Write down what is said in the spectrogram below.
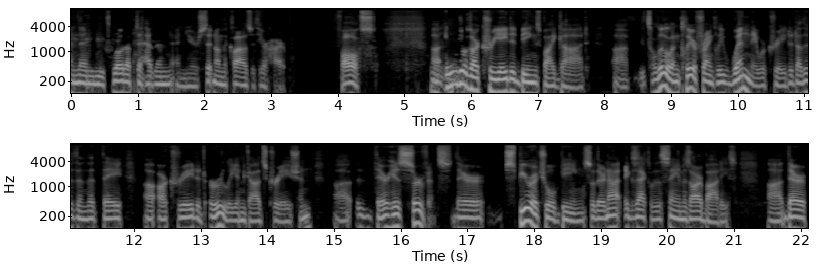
and then you float up to heaven, and you're sitting on the clouds with your harp. False. Uh, mm. Angels are created beings by God. Uh, it's a little unclear, frankly, when they were created, other than that they uh, are created early in God's creation. Uh, they're His servants. They're spiritual beings, so they're not exactly the same as our bodies. Uh, they're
